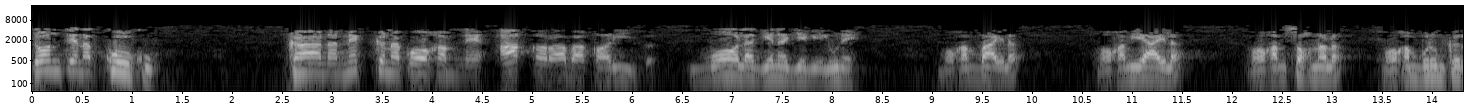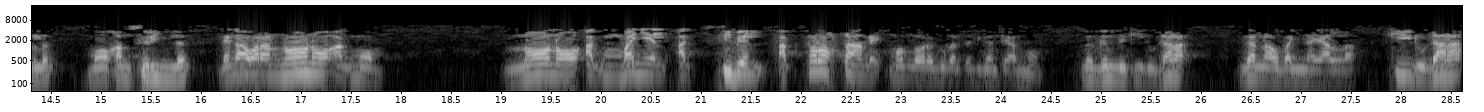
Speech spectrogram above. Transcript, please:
donte nag kooku kaana nekk na koo xam ne aqraba qarib moo la gën a jege lu ne moo xam baay la moo xam yaay la moo xam soxna la moo xam borom kër la moo xam sëriñ la. Da nga war a noonoo ak moom. Noonoo ak mbañeel ak sibel ak toroxtaande. Moom nga war a dugal sa diggante ak moom. Nga gëm ne kii du dara. Gannaaw bañ na yàlla. Kii du dara.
